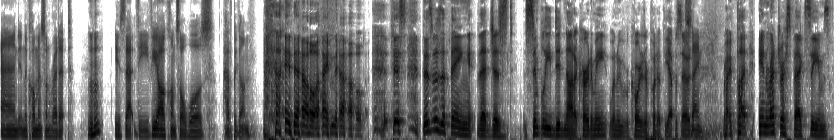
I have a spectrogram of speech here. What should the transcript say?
and in the comments on Reddit Mm-hmm. is that the VR console wars have begun. I know, I know. This this was a thing that just simply did not occur to me when we recorded or put up the episode. Same. right? But in retrospect, seems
